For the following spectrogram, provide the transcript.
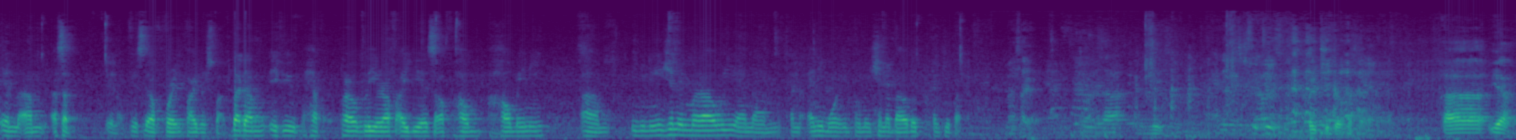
in um, as a you know obviously a foreign fighter spot. But um, if you have probably rough ideas of how how many um, Indonesian in Marawi and um, and any more information about it, thank you, Pak. Uh, ya,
